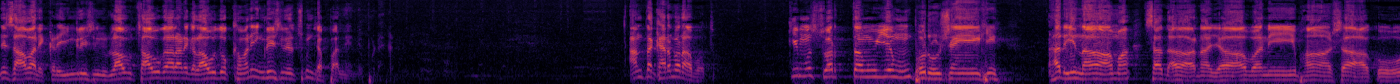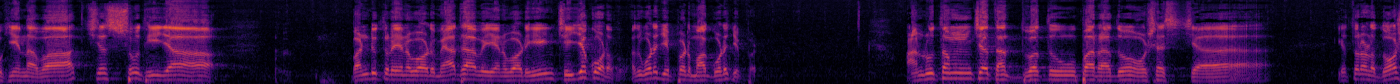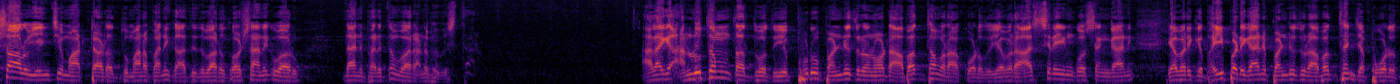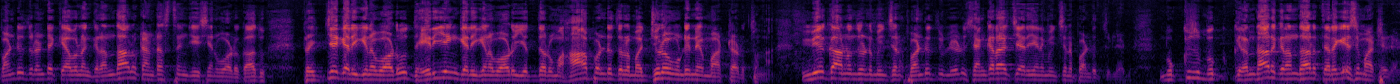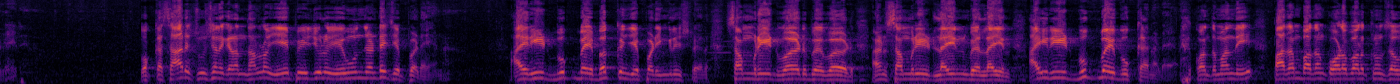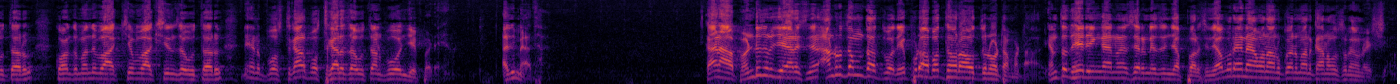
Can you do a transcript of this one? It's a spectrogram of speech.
నేను చావాలి ఇక్కడ ఇంగ్లీష్ లావు చావుగాలానికి లావు దుఃఖం అని ఇంగ్లీష్ నేర్చుకుని చెప్పాలి నేను ఇప్పుడు అక్కడ. అంత కర్మ రాబోతు. కిము స్వర్తం పురుషై? హరినామ సదా నయావనీ భాషా కోహిన వాచ్యశుధియా పండితుడైన వాడు మేధావి అయిన వాడు ఏం చెయ్యకూడదు. అది కూడా చెప్పాడు మాకు కూడా చెప్పాడు. అనృతం చ తద్వతు పరదోషశ్చ. ఇతరుల దోషాలు ఎంచి మాట్లాడద్దు. మన పని కాదు ఇది వారి దోషానికి వారు దాని ఫలితం వారు అనుభవిస్తారు. అలాగే అనృతం తద్వత్. ఎప్పుడూ పండితుల నోట అబద్ధం రాకూడదు. ఎవరి ఆశ్రయం కోసం కానీ ఎవరికి భయపడి కానీ పండితుడు అబద్ధం చెప్పకూడదు. పండితుడు అంటే కేవలం గ్రంథాలు కంఠస్థం చేసిన వాడు కాదు. ప్రజ్ఞ కలిగిన వాడు ధైర్యం కలిగిన వాడు ఇద్దరు మహాపండితుల మధ్యలో ఉండి నేను మాట్లాడుతున్నా. వివేకానందుని మించిన పండితుడు లేడు శంకరాచార్యని మించిన పండితుడు లేడు. బుక్స్ బుక్ గ్రంథాలు గ్రంథాలు తిరగేసి మాట్లాడాడు ఆయన. ఒక్కసారి చూసిన గ్రంథంలో ఏ పేజీలో ఏముందంటే చెప్పాడు ఆయన. I read book by book అని చెప్పాడు ఇంగ్లీష్లో ఆయన. Some read word by word and some read line by line I read book by book అన్నాడు ఆయన. కొంతమంది పదం పదం కూడబలకం చదువుతారు కొంతమంది వాక్యం వాక్యం చదువుతారు నేను పుస్తకాలు పుస్తకాలు చదువుతాను పో అని చెప్పాడు ఆయన. అది మేధ. కానీ ఆ పండితులు చేయాల్సింది అనృతం తత్వది ఎప్పుడు అబద్ధం రావద్దు నోటమాట. ఎంత ధైర్యంగా అయినా సరే నిజం చెప్పాల్సింది. ఎవరైనా ఏమని అనుకోని మనకు అనవసరమైన విషయం.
